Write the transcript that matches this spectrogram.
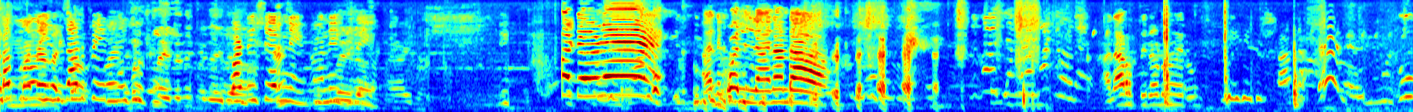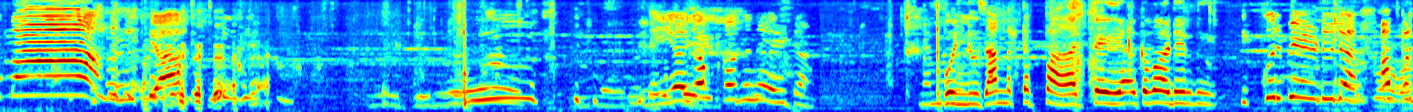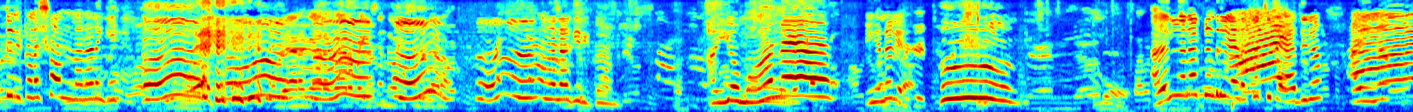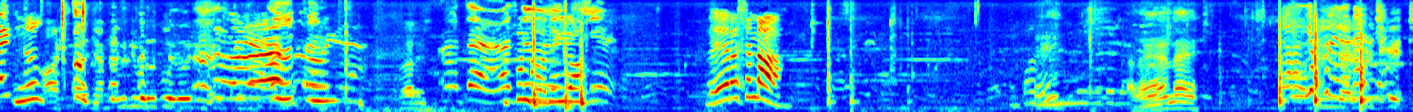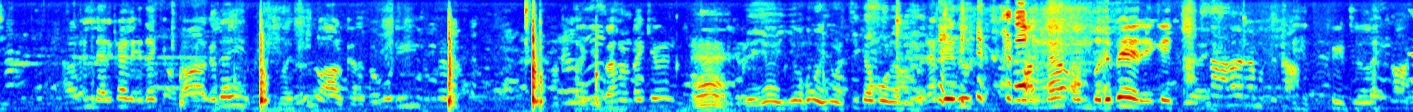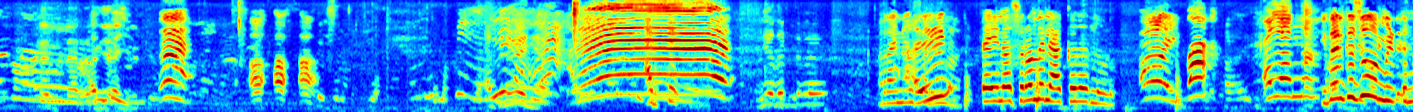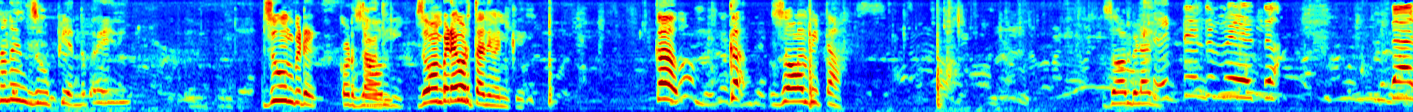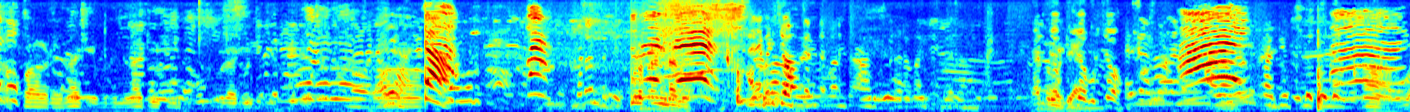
നിന്ന്, സമ്മത്തെ കൊല്ലാനാണ്ടാ. വരും പൊന്നൂസ് പാട്ടയൊക്കെ പാടിയിരുന്നു. ഇക്കൊരു പേടിയില്ല. അപ്പുറത്തിരിക്കണ ഷണ്ണനാണെങ്കിൽ വേറെ ഇരിക്കും വേറെ വേറെ. അയ്യോ മോനെ. ഇങ്ങനെ അതെങ്ങനെയൊക്കെ ഉണ്ട് ഇടയ്ക്ക് വെച്ചിട്ട് അതിന് അതിന് ഇങ്ങ് രസമുണ്ടോ ദയ്യോ? ദേ രസമുണ്ടോ? അതന്നെ ആ അന്ന് ഒമ്പത് പേരെ കയറ്റി. വീട്ടിലുള്ള എല്ലാരും ആ. ആ ആ ഡൈനോസർ ഒന്നും ലാക്ക തന്നോളൂ. ഇവർക്ക് സൂമിഡ് എന്താണ് സൂപ്പി എന്താ പറയുന്നത് സൂംബിടെ കൊടുത്താൽ മതി. സോംബിടെ കൊടുത്താൽ മതി ഇവനക്ക് സോംബിട്ട സോംബിടെ ആ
